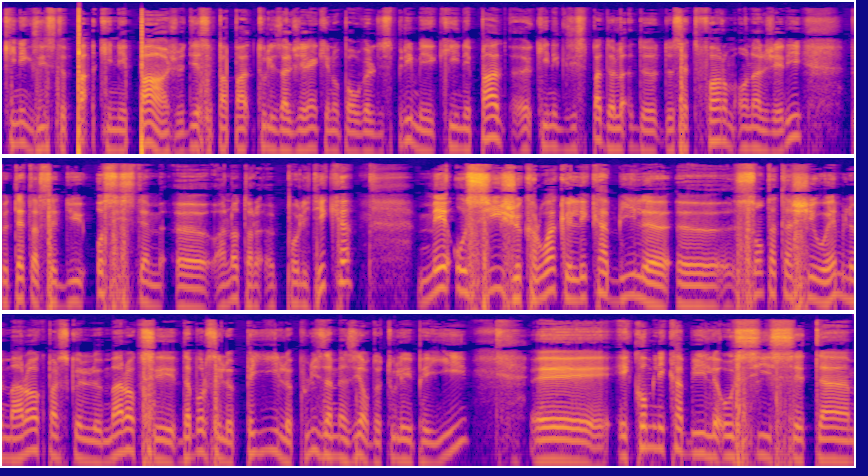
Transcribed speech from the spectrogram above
qui n'existent pas, qui n'est pas, je veux dire, c'est pas, pas tous les Algériens qui n'ont pas ouvert d'esprit, mais qui n'est pas, euh, qui n'existe pas de, cette forme en Algérie. Peut-être c'est dû au système, euh, à notre politique mais aussi je crois que les Kabyles euh, sont attachés au M, le Maroc, parce que le Maroc, c'est d'abord c'est le pays le plus amazir de tous les pays, et, comme les Kabyles aussi, c'est un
